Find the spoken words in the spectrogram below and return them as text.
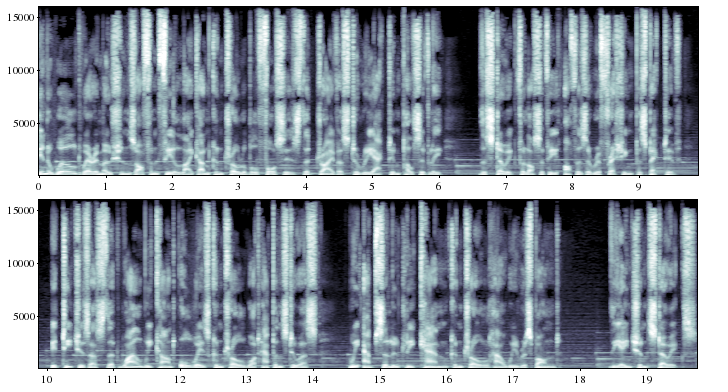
In a world where emotions often feel like uncontrollable forces that drive us to react impulsively, the Stoic philosophy offers a refreshing perspective. It teaches us that while we can't always control what happens to us, we absolutely can control how we respond. The ancient Stoics,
